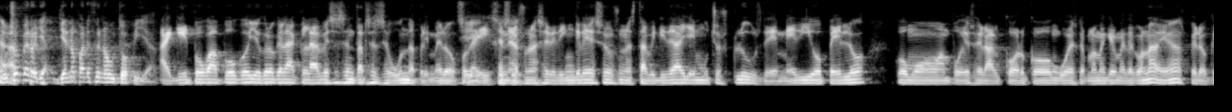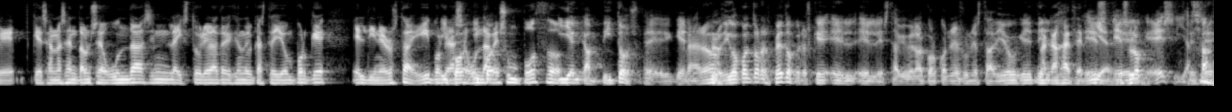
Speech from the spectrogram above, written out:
Mucho, pero ya, ya no parece una utopía. Hay que ir poco a poco. Yo creo que la clave es asentarse en segunda primero, porque Sí, ahí generas sí. una serie de ingresos, una estabilidad y hay muchos clubs de medio pelo, como han podido ser Alcorcón, Huesca, no me quiero meter con nadie más, pero que, que se han asentado en segunda sin la historia y la tradición del Castellón porque el dinero está ahí, porque Y la segunda vez es un pozo. Y en Campitos, eh, que Claro. lo digo con todo respeto, pero es que el, el estadio del Alcorcón es un estadio que tiene, Una caja de cerillas. es, lo que es y ya Sí, está. sí.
